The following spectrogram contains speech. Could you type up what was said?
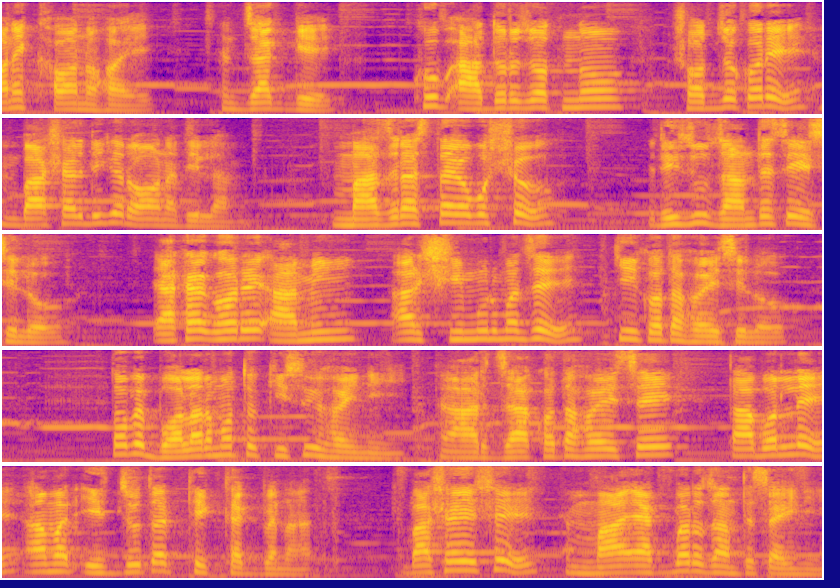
অনেক খাওয়ানো হয়। যাকগে, খুব আদর যত্ন সহ্য করে বাসার দিকে রওনা দিলাম। মাঝ রাস্তায় অবশ্য রিজু জানতে চেয়েছিল, একা ঘরে আমি আর শিমুর মাঝে কি কথা হয়েছিল। তবে বলার মতো কিছুই হয়নি। আর যা কথা হয়েছে তা বললে আমার ইজ্জত আর ঠিক থাকবে না। বাসায় এসে মা একবারও জানতে চাইনি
